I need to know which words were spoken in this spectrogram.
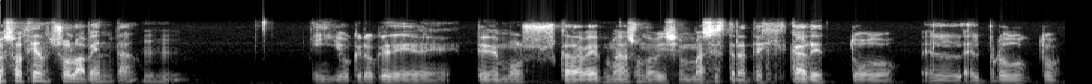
asocian solo a venta. Y yo creo que tenemos cada vez más una visión más estratégica de todo el, producto.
